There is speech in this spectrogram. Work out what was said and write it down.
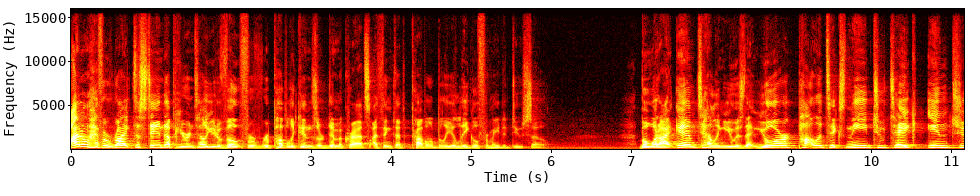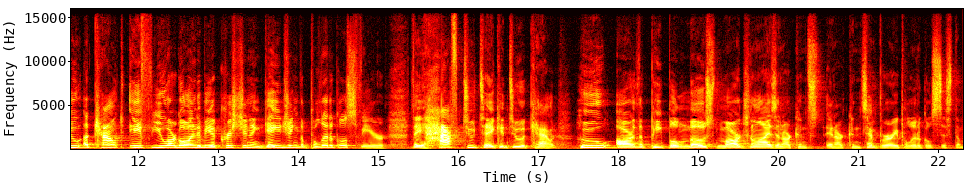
I don't have a right to stand up here and tell you to vote for Republicans or Democrats. I think that's probably illegal for me to do so. But what I am telling you is that your politics need to take into account, if you are going to be a Christian engaging the political sphere, they have to take into account who are the people most marginalized in our, in our contemporary political system.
